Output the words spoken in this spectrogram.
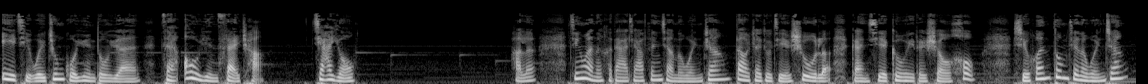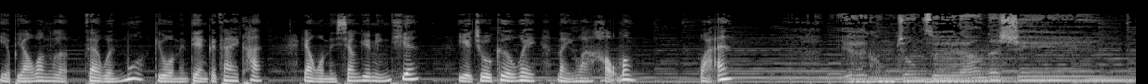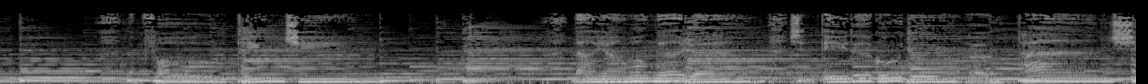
一起为中国运动员在奥运赛场加油。好了，今晚呢和大家分享的文章到这就结束了，感谢各位的守候。喜欢洞见的文章，也不要忘了在文末给我们点个再看，让我们相约明天。也祝各位每晚好梦，晚安。夜空中最亮的星，能否听清？那仰望的人心底的孤独和叹息。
